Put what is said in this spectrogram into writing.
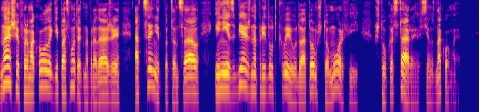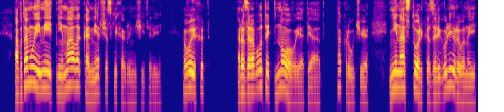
Наши фармакологи посмотрят на продажи, оценят потенциал и неизбежно придут к выводу о том, что морфий – штука старая, всем знакомая, а потому имеет немало коммерческих ограничителей. Выход – разработать новый опиат, покруче, не настолько зарегулированный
